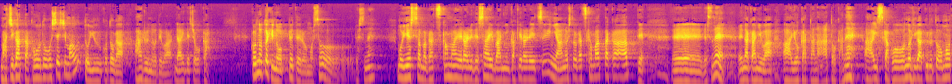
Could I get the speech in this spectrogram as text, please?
間違った行動をしてしまうということがあるのではないでしょうか。この時のペテロもそうですね。もうイエス様が捕まえられて裁判にかけられついにあの人が捕まったかってえー、ですね。中にはああよかったなとかね。ああいつかこの日が来ると思っ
